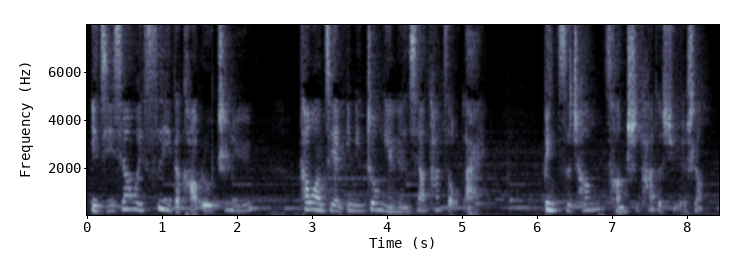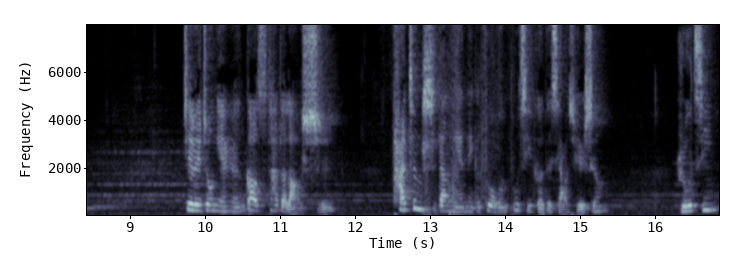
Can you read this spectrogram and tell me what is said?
以及香味四溢的烤肉之余，他望见一名中年人向他走来，并自称曾是他的学生。这位中年人告诉他的老师。他正是当年那个作文不及格的小学生，如今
